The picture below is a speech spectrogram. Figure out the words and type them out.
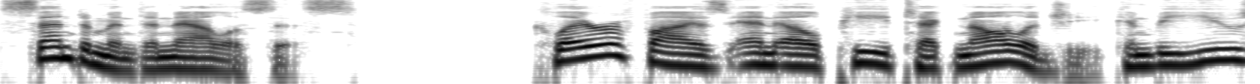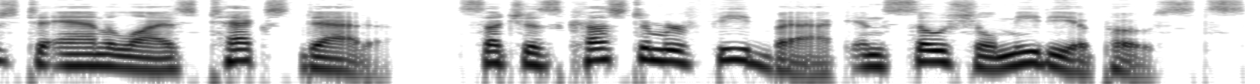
Sentiment analysis. Clarifai's NLP technology can be used to analyze text data, such as customer feedback and social media posts.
